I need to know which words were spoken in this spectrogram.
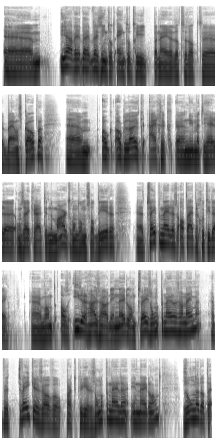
Ehm, ja, wij, wij, wij zien tot één tot drie panelen dat ze dat eh, bij ons kopen. Ehm, ook, ook leuk eigenlijk eh, nu met die hele onzekerheid in de markt rondom solderen. Eh, twee panelen is altijd een goed idee. Want als ieder huishouden in Nederland twee zonnepanelen zou nemen, hebben we twee keer zoveel particuliere zonnepanelen in Nederland. Zonder dat er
